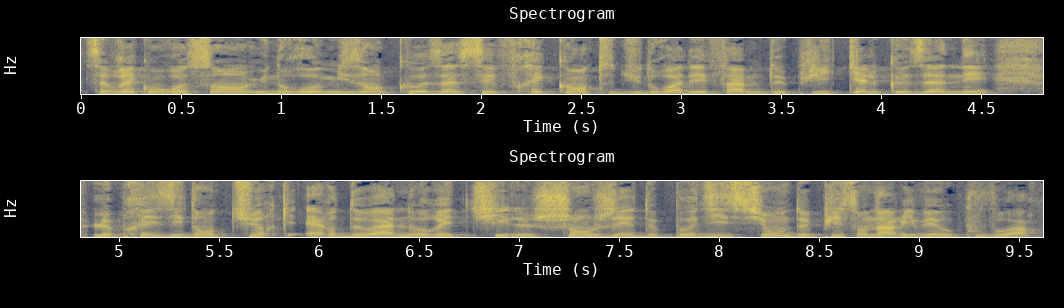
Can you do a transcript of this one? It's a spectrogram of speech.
C'est vrai qu'on ressent une remise en cause assez fréquente du droit des femmes depuis quelques années. Le président turc Erdogan aurait-il changé de position depuis son arrivée au pouvoir?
